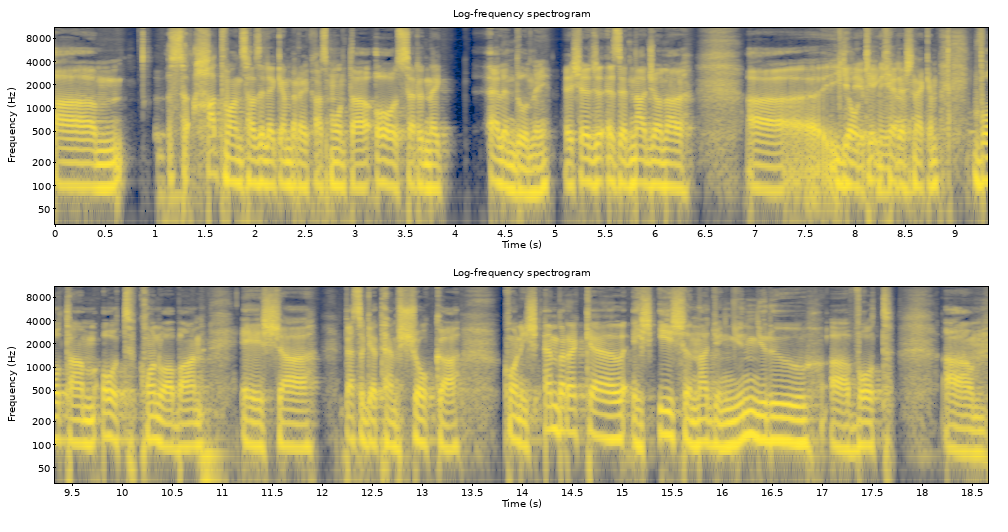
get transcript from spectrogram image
um, 60% emberek azt mondta, ó, oh, szeretnék elindulni, és ez, ez egy nagyon uh, uh, jó kérdés nekem. Voltam ott Cornwallban, és uh, beszélgettem sok uh, konis emberekkel, és is nagyon gyönyörű volt um,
